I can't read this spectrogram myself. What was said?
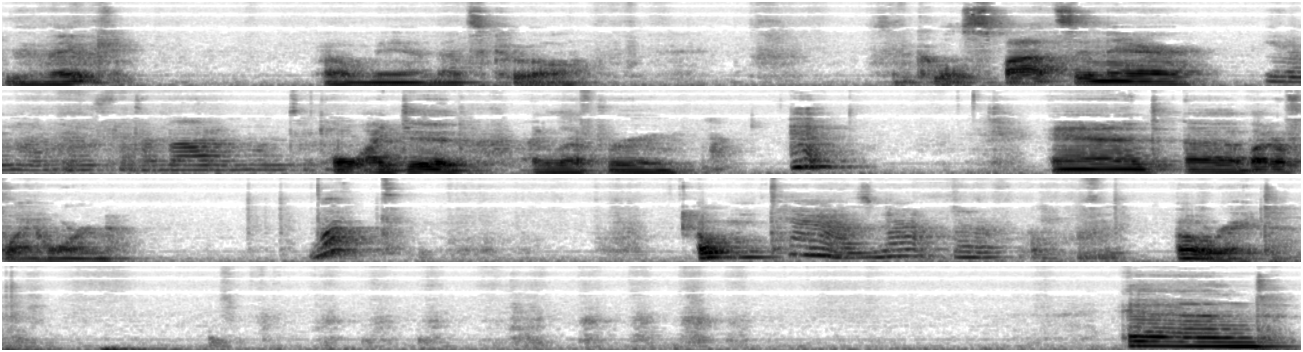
You think? Oh man, that's cool. Some cool spots in there. You don't have room for the bottom again. Oh, I did. I left room. and a butterfly horn. What? Oh, Antenna is not butterfly. horn. oh, right. And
